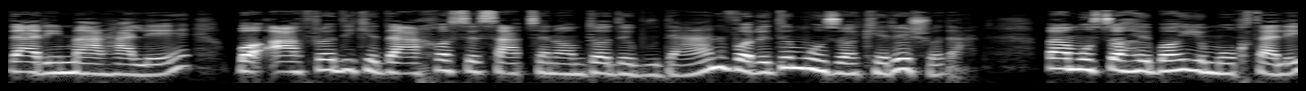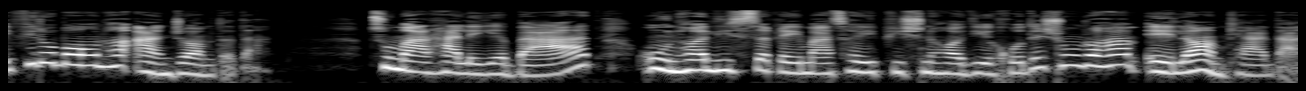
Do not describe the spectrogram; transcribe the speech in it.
در این مرحله با افرادی که درخواست ثبت نام داده بودند وارد مذاکره شدند و مصاحبه‌های مختلفی رو با اونها انجام دادند. تو مرحله بعد اونها لیست قیمت های پیشنهادی خودشون رو هم اعلام کردن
